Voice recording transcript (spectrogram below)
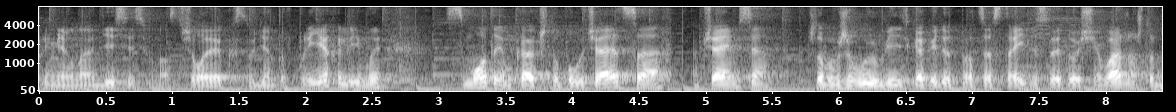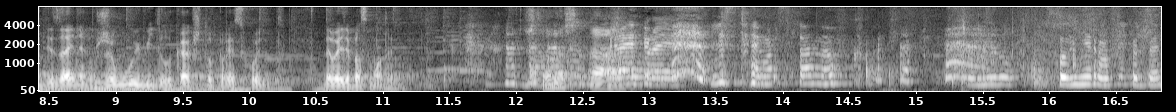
примерно 10 у нас человек, студентов приехали, и мы смотрим, как что получается, общаемся, чтобы вживую увидеть, как идет процесс строительства. Это очень важно, чтобы дизайнер вживую видел, как что происходит. Давайте посмотрим. Что наш... А. Листаем обстановку. Планировку. Планировку, да.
